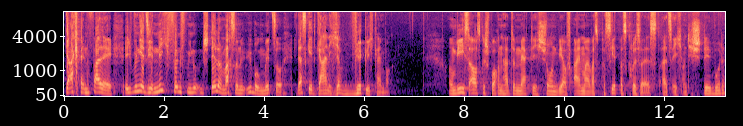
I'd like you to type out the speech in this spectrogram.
gar keinen Fall, ey. Ich bin jetzt hier nicht fünf Minuten still und mache so eine Übung mit, so. Das geht gar nicht. Ich habe wirklich keinen Bock. Und wie ich es ausgesprochen hatte, merkte ich schon, wie auf einmal was passiert, was größer ist als ich und ich still wurde.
